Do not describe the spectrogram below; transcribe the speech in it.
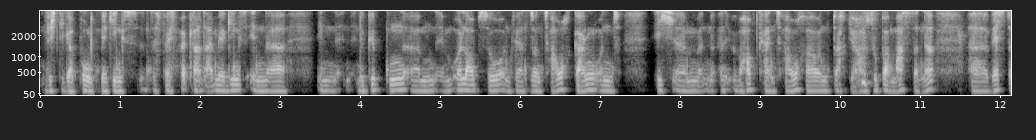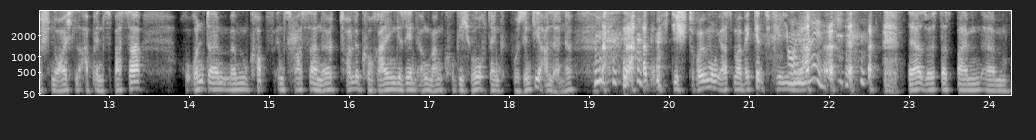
ein wichtiger Punkt. Mir ging's, das fällt mir gerade ein, mir ging's in, äh, in, in Ägypten ähm, im Urlaub so und wir hatten so einen Tauchgang und ich ähm, überhaupt kein Taucher und dachte, ja, super, machst du, ne? Äh, Weste, Schnorchel, ab ins Wasser runter mit dem Kopf ins Wasser, ne, tolle Korallen gesehen. Irgendwann gucke ich hoch, denke, wo sind die alle? Ne? da hat mich die Strömung erstmal weggetrieben. Oh nein. Ja. ja, so ist das beim, ähm,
